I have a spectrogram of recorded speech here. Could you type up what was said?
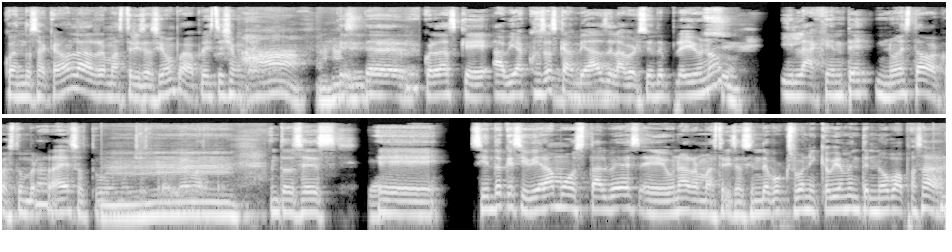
Cuando sacaron la remasterización para PlayStation 4. Ah. Que si te recuerdas que había cosas cambiadas de la versión de Play 1 Sí. Y la gente no estaba acostumbrada a eso, tuvo muchos problemas. Mm, Entonces, eh, siento que si viéramos tal vez eh, una remasterización de Box Bunny, que obviamente no va a pasar,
